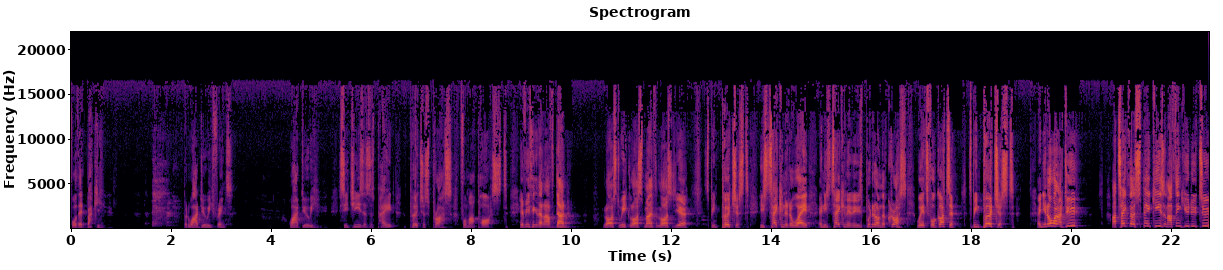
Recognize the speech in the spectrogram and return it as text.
for that Bakkie. But why do we, friends? Why do we? See, Jesus has paid the purchase price for my past. Everything that I've done last week, last month, last year, it's been purchased. He's taken it away and He's taken it and He's put it on the cross where it's forgotten. It's been purchased. And you know what I do? I take those spare keys, and I think you do too.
